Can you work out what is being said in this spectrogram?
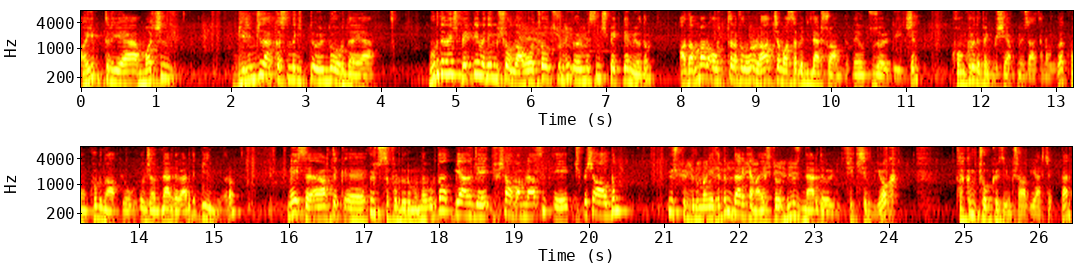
Ayıptır ya. Maçın birinci dakikasında gitti öldü orada ya. Burada ben hiç beklemediğim bir şey oldu. O T30'un ölmesini hiç beklemiyordum. Adamlar orta tarafa doğru rahatça basabildiler şu anda T30 öldüğü için. Konkur da pek bir şey yapmıyor zaten orada. Konkur ne yapıyor? O canı nerede verdi bilmiyorum. Neyse artık e, 3-0 durumunda burada. Bir an önce E75 almam lazım. E75'i aldım. 3-1 durumuna getirdim derken IS-4'ümüz nerede öldü fikrim yok. Takım çok kötüymüş abi gerçekten.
